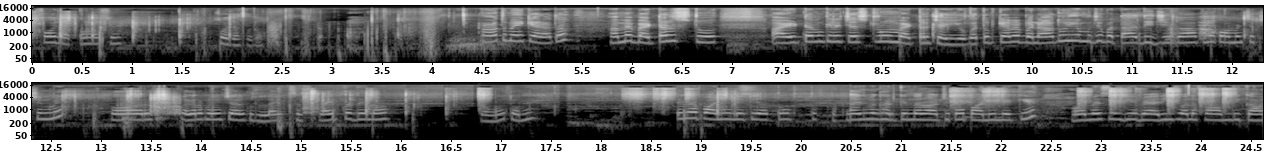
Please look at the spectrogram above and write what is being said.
सो जाता हूँ ऐसे सो जा सो जा। हाँ तो मैं ये कह रहा था, हमें बेटर स्टो आइटम के लिए चेस्ट रूम बेटर चाहिए होगा। तो क्या मैं बना दूँ? ये मुझे बता दीजिएगा आप लोग कमेंट सेक्शन में। और अगर आप मेरे चैनल को लाइक सब्सक्राइब कर देना तो तो नहीं। ठीक है पानी लेके आता हूँ। तब तक मैं घर के अंदर आ चुका हूँ पानी लेके। और मैं से ये बेरीज वाला फार्म भी काम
